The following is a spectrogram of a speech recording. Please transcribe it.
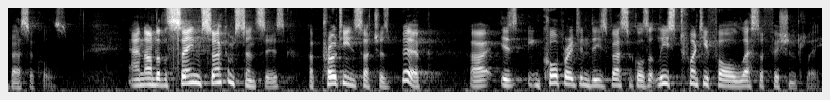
vesicles. And under the same circumstances, a protein such as BIP uh, is incorporated into these vesicles at least 20 fold less efficiently.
